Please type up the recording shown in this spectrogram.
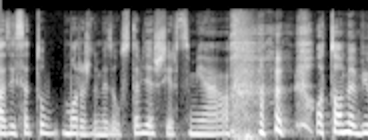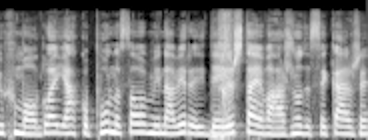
pazi sad tu moraš da me zaustavljaš jer sam ja o tome bih mogla jako puno, samo mi navira ideje šta je važno da se kaže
